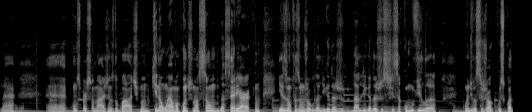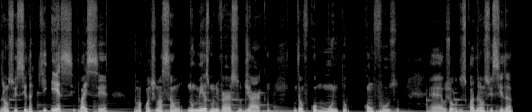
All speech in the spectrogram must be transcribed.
né? É, com os personagens do Batman, que não é uma continuação da série Arkham, e eles vão fazer um jogo da Liga da, da Liga da Justiça como vilã, onde você joga com o Esquadrão Suicida, que esse vai ser uma continuação no mesmo universo de Arkham. Então ficou muito confuso. É, o jogo do Esquadrão Suicida,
